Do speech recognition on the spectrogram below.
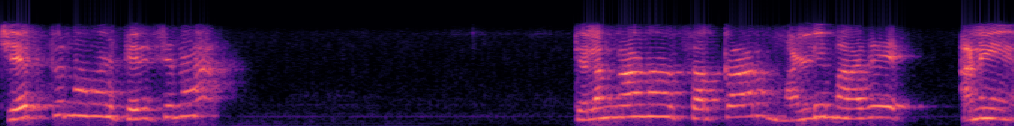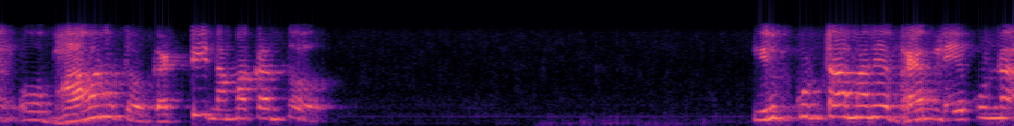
చేస్తున్నామని తెలిసినా తెలంగాణ సర్కారు మళ్ళీ మాదే అనే ఓ భావనతో గట్టి నమ్మకంతో ఇరుక్కుంటామనే భయం లేకుండా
